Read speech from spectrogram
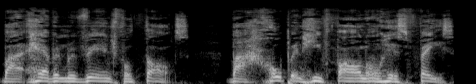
by having revengeful thoughts, by hoping he fall on his face.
